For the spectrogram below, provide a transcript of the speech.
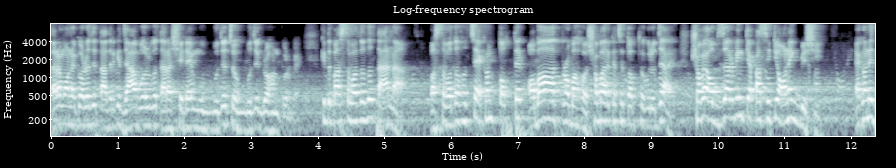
তারা মনে করে যে তাদেরকে যা বলব তারা সেটাই মুখ বুঝে চোখ বুঝে গ্রহণ করবে। কিন্তু বাস্তবতা তো তা না। বাস্তবতা হচ্ছে এখন তত্ত্বের অবাধ প্রবাহ। সবার কাছে তথ্যগুলো যায়। সবাই অবজার্ভিং ক্যাপাসিটি অনেক বেশি। এখন এই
